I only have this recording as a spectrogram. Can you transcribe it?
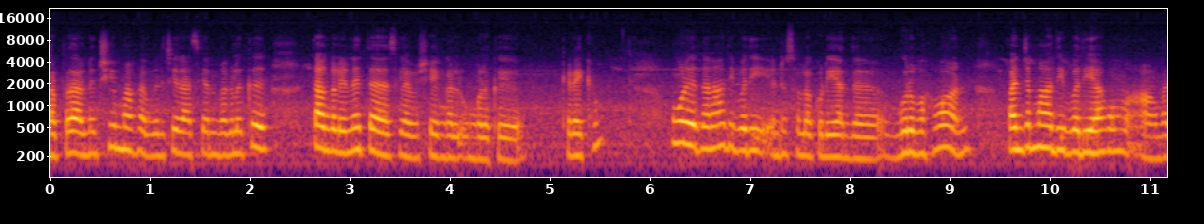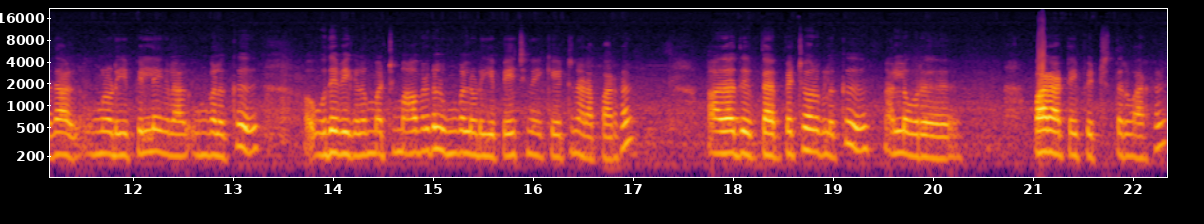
பார்ப்பதால் நிச்சயமாக விருச்சி ராசி அன்பர்களுக்கு தாங்கள் நினைத்த சில விஷயங்கள் உங்களுக்கு கிடைக்கும். உங்களுடைய தனாதிபதி என்று சொல்லக்கூடிய அந்த குரு பகவான் பஞ்சமாதிபதியாகவும் ஆவதால் உங்களுடைய பிள்ளைகளால் உங்களுக்கு உதவிகளும் மற்றும் அவர்கள் உங்களுடைய பேச்சினை கேட்டு நடப்பார்கள். அதாவது த பெற்றோர்களுக்கு நல்ல ஒரு பாராட்டை பெற்று தருவார்கள்.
